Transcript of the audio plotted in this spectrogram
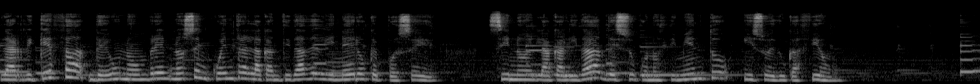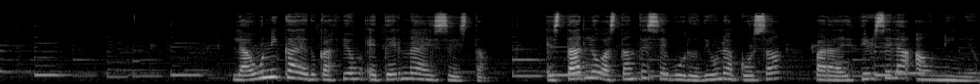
La riqueza de un hombre no se encuentra en la cantidad de dinero que posee, sino en la calidad de su conocimiento y su educación. La única educación eterna es esta, estar lo bastante seguro de una cosa para decírsela a un niño.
